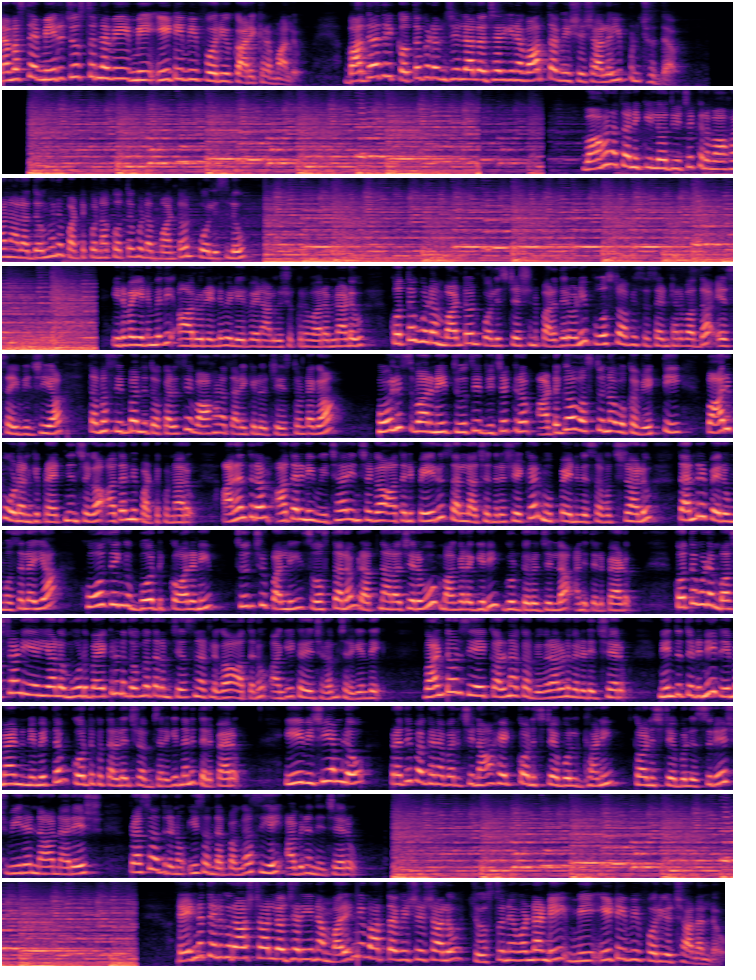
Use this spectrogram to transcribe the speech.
నమస్తే మీరు చూస్తున్నవి మీ ఈటీవీ ఫోర్ యూ కార్యక్రమాలు. భద్రాద్రి కొత్తగూడెం జిల్లాలో జరిగిన వార్తా విశేషాలు ఇప్పుడు చూద్దాం. వాహన తనిఖీలో ద్విచక్ర వాహనాల దొంగను పట్టుకున్న కొత్తగూడెం మంటోన్ పోలీసులు ఇరవై ఎనిమిది ఆరు రెండు వేల ఇరవై నాలుగు శుక్రవారం నాడు Kothagudem one town police station పరిధిలోని పోస్ట్ ఆఫీసు సెంటర్ వద్ద ఎస్ఐ విజయ తమ సిబ్బందితో కలిసి వాహన తనిఖీలు చేస్తుండగా పోలీస్ వారిని చూసి ద్విచక్రం అటుగా వస్తున్న ఒక వ్యక్తి పారిపోవడానికి ప్రయత్నించగా అతన్ని పట్టుకున్నారు. అనంతరం అతనిని విచారించగా అతని పేరు సల్లా చంద్రశేఖర్ ముప్పై ఎనిమిది సంవత్సరాలు తండ్రి పేరు Musalayya housing board colony Chunchupalli స్వస్థలం రత్నాల చెరువు మంగళగిరి గుంటూరు జిల్లా అని తెలిపాడు. కొత్తగూడెం బస్టాండ్ ఏరియాలో మూడు బైకులను దొంగతనం చేసినట్లుగా అతను అంగీకరించడం జరిగింది. వన్ టౌన్ సీఐ కరుణాకర్ వివరాలను వెల్లడించారు. నిందితుడిని రిమాండ్ నిమిత్తం కోర్టుకు తరలించడం జరిగిందని తెలిపారు. ఈ విషయంలో ప్రతిభ కనబరిచిన head constable Ghani constable Suresh Veeranna Naresh ప్రసాద్లను ఈ సందర్భంగా సీఐ అభినందించారు. రెండు తెలుగు రాష్ట్రాల్లో జరిగిన మరిన్ని వార్తా విశేషాలు చూస్తూనే ఉండండి మీ ఈటీవీ ఫోర్ యూ ఛానల్లో.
